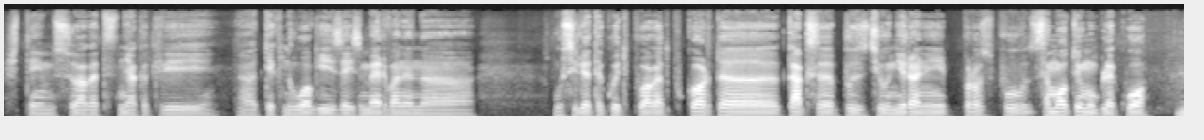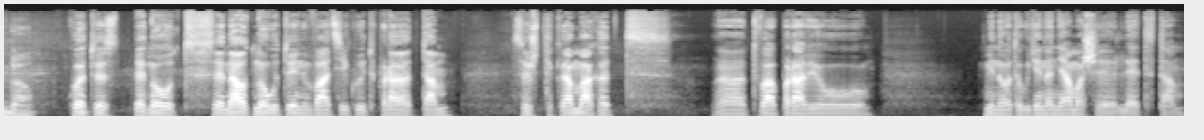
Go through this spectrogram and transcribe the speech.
ще им слагат някакви а, технологии за измерване на усилията, които полагат по корта, как са позиционирани просто по самото им облекло. Да. Което е едно от, една от многото иновации, които правят там. Също така махат а, това правило Миналата година нямаше лед там.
